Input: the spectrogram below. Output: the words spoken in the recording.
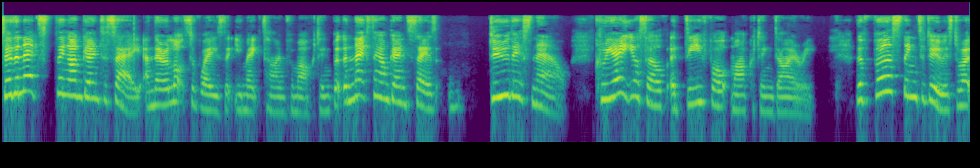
So the next thing I'm going to say, and there are lots of ways that you make time for marketing, but the next thing I'm going to say is do this now. Create yourself a default marketing diary. The first thing to do is to uh,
